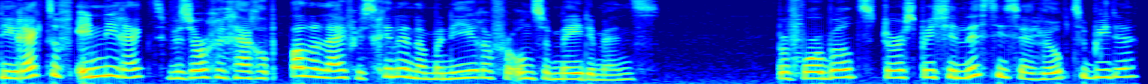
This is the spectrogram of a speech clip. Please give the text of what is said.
Direct of indirect, we zorgen graag op allerlei verschillende manieren voor onze medemens. Bijvoorbeeld door specialistische hulp te bieden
